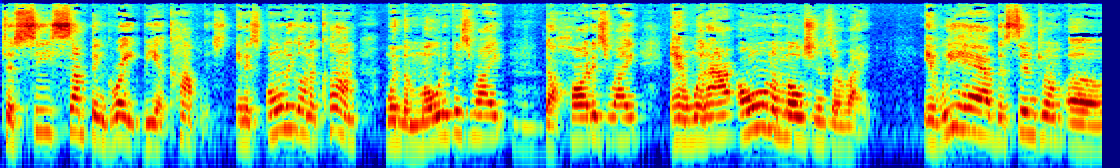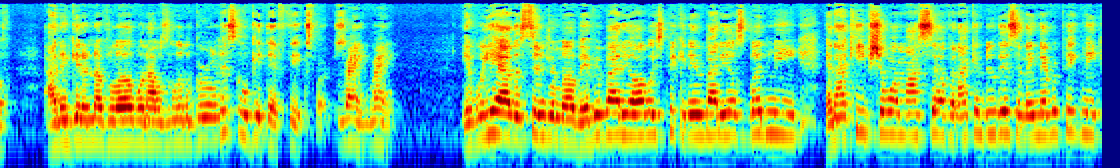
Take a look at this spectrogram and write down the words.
to see something great be accomplished. And it's only going to come when the motive is right, the heart is right, and when our own emotions are right. If we have the syndrome of, I didn't get enough love when I was a little girl, let's go get that fixed first. Right, right. If we have the syndrome of everybody always picking everybody else but me, and I keep showing myself and I can do this and they never pick me,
